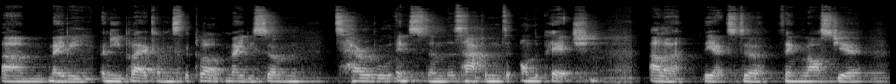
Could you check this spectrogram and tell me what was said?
Um, maybe a new player coming to the club, maybe some terrible incident that's happened on the pitch a la the Exeter thing last year,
